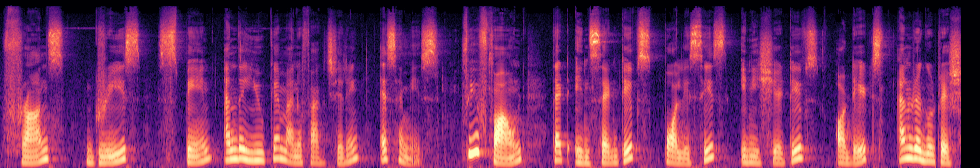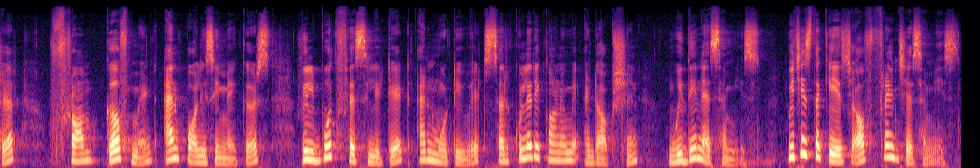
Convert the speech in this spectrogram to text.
France, Greece, Spain and the UK manufacturing SMEs. We found that incentives, policies, initiatives, audits and regulatory pressure from government and policymakers will both facilitate and motivate circular economy adoption within SMEs, which is the case of French SMEs.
